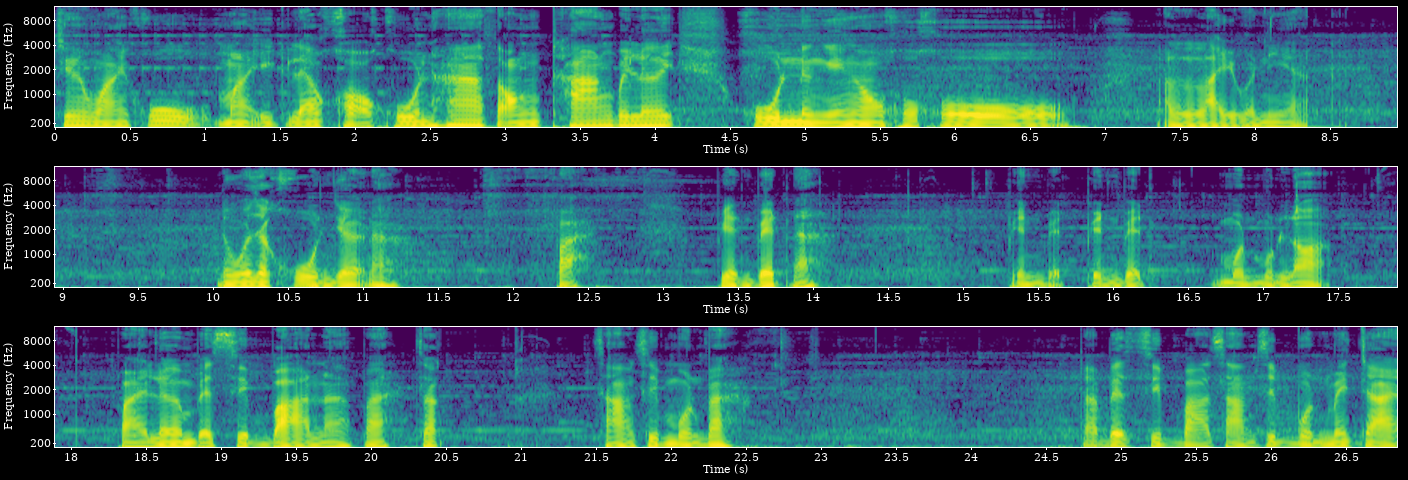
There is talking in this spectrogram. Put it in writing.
เจอร์วายคู่มาอีกแล้วขอคูณ 5 2 ทางไปเลย คูณ 1 เองเอาโอ้โห อะไรวะเนี่ยนึกว่าจะคูณเยอะนะ เปลี่ยน bet นะ เปลี่ยน bet เปลี่ยน bet หมุนหมุนล้อ ไปเริ่ม bet สิบบาทนะ ไปสักสามสิบหมุนไปถ้าเบ็ดสิบบาทสามสิบหมุนไม่จ่าย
